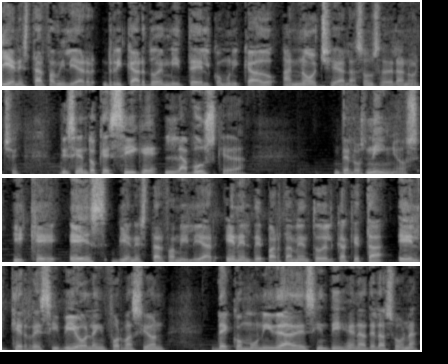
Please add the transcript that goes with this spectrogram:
Bienestar Familiar, Ricardo, emite el comunicado anoche a las 11 de la noche diciendo que sigue la búsqueda de los niños y que es Bienestar Familiar en el departamento del Caquetá el que recibió la información de comunidades indígenas de la zona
